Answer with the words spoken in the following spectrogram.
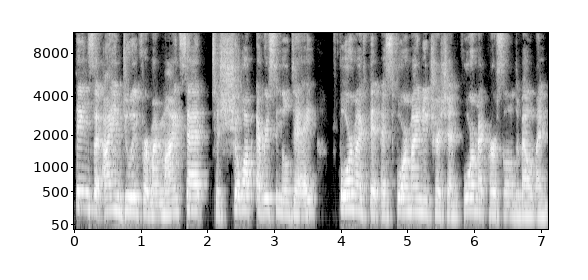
things that I am doing for my mindset to show up every single day for my fitness, for my nutrition, for my personal development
